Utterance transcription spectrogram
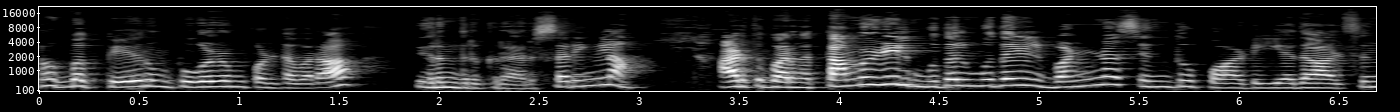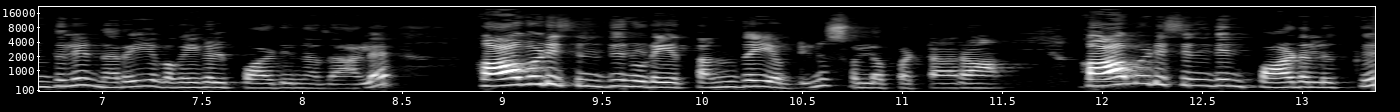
ரொம்ப பேரும் புகழும் கொண்டவரா இருந்திருக்கிறாரு. சரிங்களா? அடுத்து பாருங்க தமிழில் முதல் முதலில் வண்ண சிந்து பாடியதால் சிந்துலே நிறைய வகைகள் பாடினதால காவடி சிந்தினுடைய தந்தை அப்படின்னு சொல்லப்பட்டாராம். காவடி சிந்தின் பாடலுக்கு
